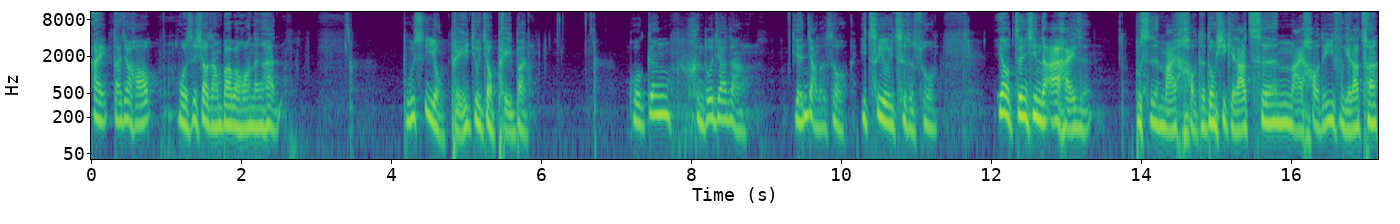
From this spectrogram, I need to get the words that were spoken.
嗨，大家好，我是校长爸爸黄登汉。不是有陪就叫陪伴。我跟很多家长演讲的时候，一次又一次的说，要真心的爱孩子，不是买好的东西给他吃，买好的衣服给他穿，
